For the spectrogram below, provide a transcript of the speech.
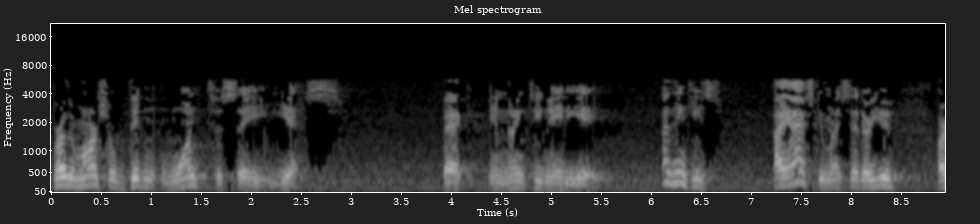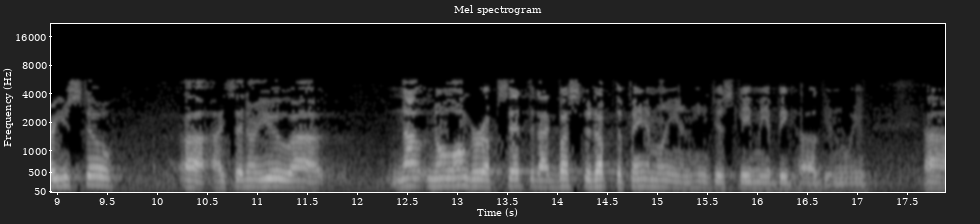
Brother Marshall didn't want to say yes back in 1988. I think he's. I asked him. I said, "Are you, are you still?" Uh, I said, "Are you uh, no, no longer upset that I busted up the family?" And he just gave me a big hug, and we uh,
